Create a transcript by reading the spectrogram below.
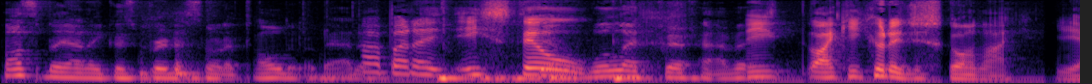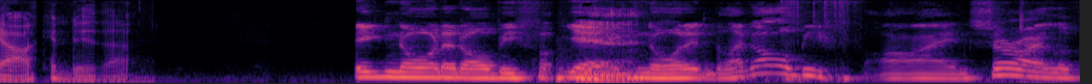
Possibly only because Britta sort of told him about it. No, but he's still. Yeah, we'll let Biff have it. He like he could have just gone like, yeah, I can do that. ignored it. I'll be fi- yeah, Yeah. ignored it and be like, oh, I'll be fine. Sure, I look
